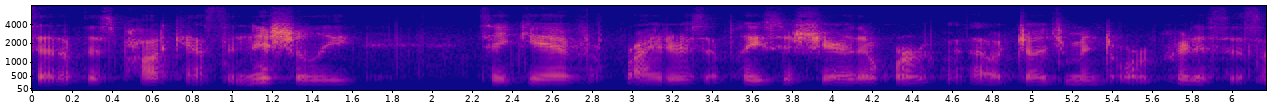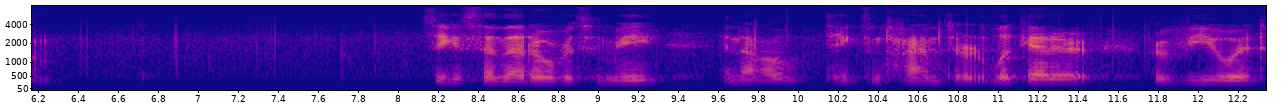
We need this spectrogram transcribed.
set up this podcast initially to give writers a place to share their work without judgment or criticism. So you can send that over to me, and I'll take some time to look at it, review it,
